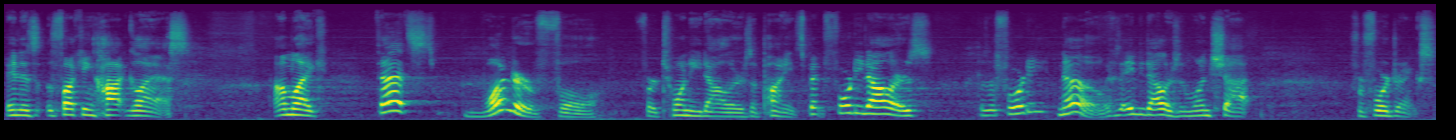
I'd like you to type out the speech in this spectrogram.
in his fucking hot glass. I'm like, that's wonderful for twenty dollars a pint. Spent forty dollars. Was it forty? No, it was eighty dollars in one shot for four drinks.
